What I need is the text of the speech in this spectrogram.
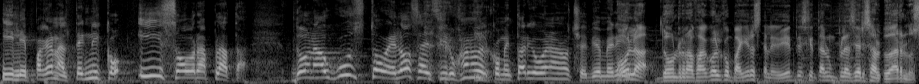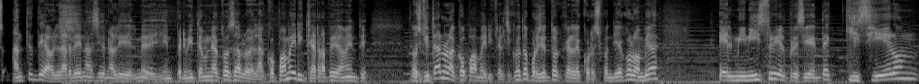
y le pagan al técnico y sobra plata. Don Augusto Velosa, el cirujano del comentario, buenas noches, bienvenido. Hola, don Rafa Gol, compañeros televidentes, ¿qué tal? Un placer saludarlos. Antes de hablar de Nacional y del Medellín, permítame una cosa, lo de la Copa América, rápidamente. Nos quitaron la Copa América, el 50% que le correspondía a Colombia. El ministro y el presidente quisieron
